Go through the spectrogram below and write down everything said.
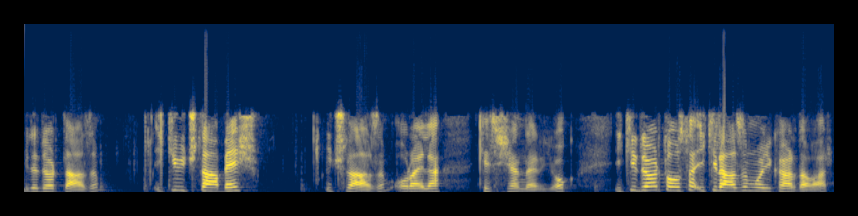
Bir de 4 lazım. 2, 3 daha 5. 3 lazım. Orayla kesişenler yok. 2, 4 olsa 2 lazım o yukarıda var.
